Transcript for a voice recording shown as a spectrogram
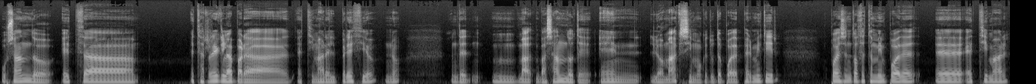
usando esta, esta regla para estimar el precio, ¿no? Mm, basándote en lo máximo que tú te puedes permitir, pues entonces también puedes eh, estimar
